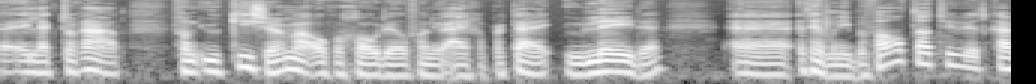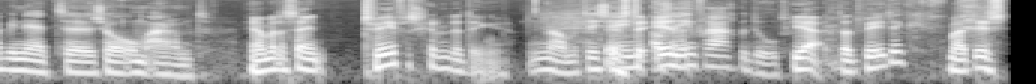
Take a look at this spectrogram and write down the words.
electoraat... van uw kiezer, maar ook een groot deel van uw eigen partij, uw leden... Uh, het helemaal niet bevalt dat u het kabinet uh, zo omarmt. Ja, maar dat zijn twee verschillende dingen. Nou, maar het is, één, de als in- één vraag bedoeld. Ja, dat weet ik. Maar het is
